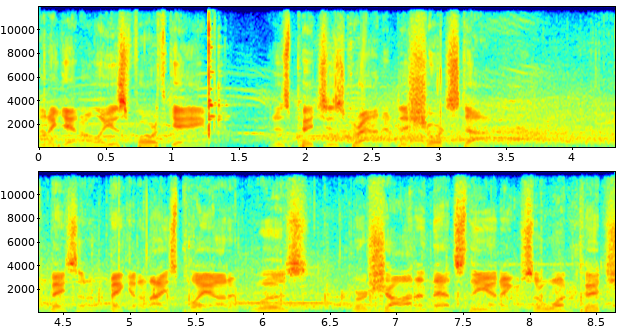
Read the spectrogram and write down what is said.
And again, only his fourth game. And his pitch is grounded to shortstop. Mason making a nice play on it was Mershon, and that's the inning. So one pitch,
